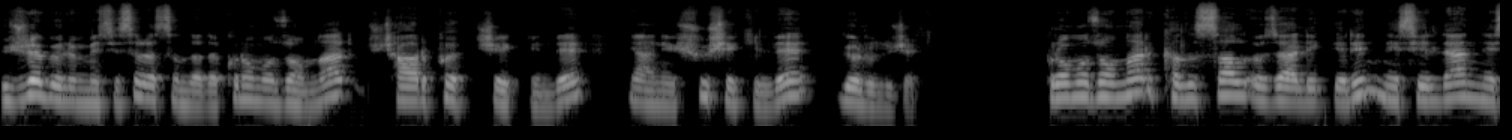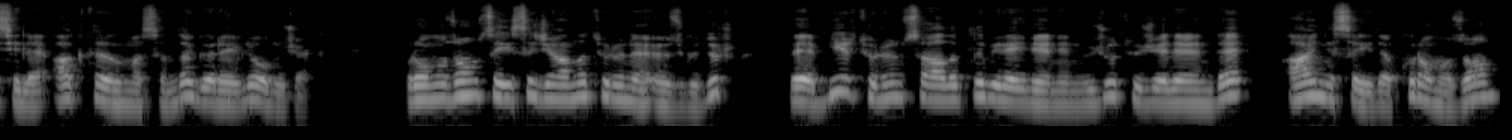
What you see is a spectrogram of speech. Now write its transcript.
Hücre bölünmesi sırasında da kromozomlar çarpı şeklinde yani şu şekilde görülecek. Kromozomlar kalıtsal özelliklerin nesilden nesile aktarılmasında görevli olacak. Kromozom sayısı canlı türüne özgüdür ve bir türün sağlıklı bireylerinin vücut hücrelerinde aynı sayıda kromozom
